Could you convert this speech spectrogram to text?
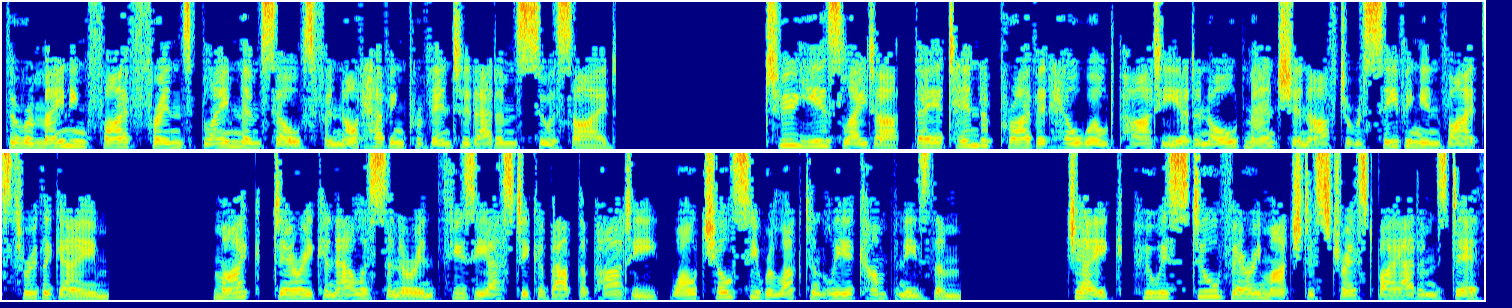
The remaining five friends blame themselves for not having prevented Adam's suicide. Two years later, they attend a private Hellworld party at an old mansion after receiving invites through the game. Mike, Derek and Allison are enthusiastic about the party, while Chelsea reluctantly accompanies them. Jake, who is still very much distressed by Adam's death,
